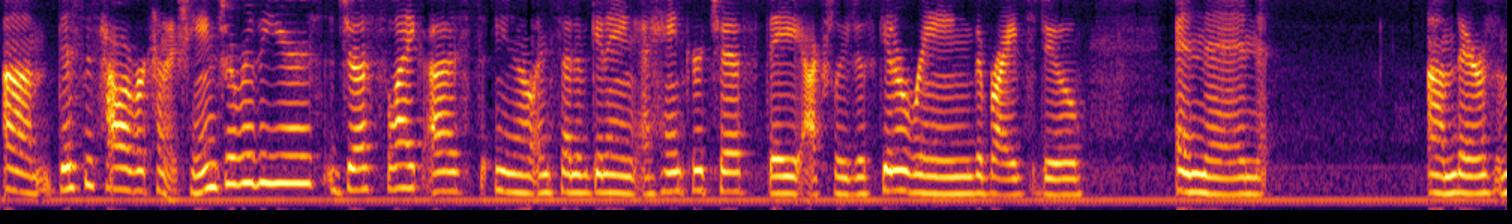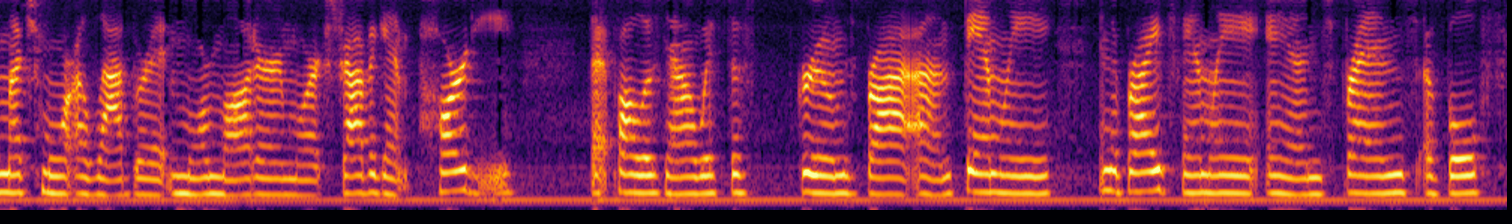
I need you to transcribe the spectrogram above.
Um, this is, however, kind of changed over the years. Just like us, you know, instead of getting a handkerchief, they actually just get a ring, the brides do, and then um, there's a much more elaborate, more modern, more extravagant party that follows now with the groom's bride, um, family and the bride's family and friends of both.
